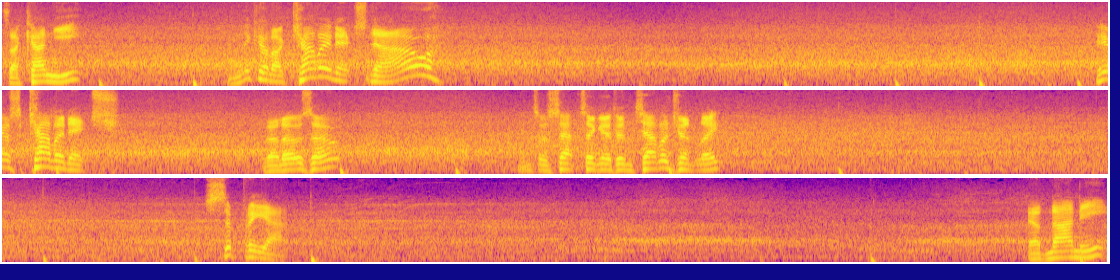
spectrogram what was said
Zaccagni. Nikola Kalinic now. Here's Kalinic. Veloso. Intercepting it intelligently. Cyprien. Hernani.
